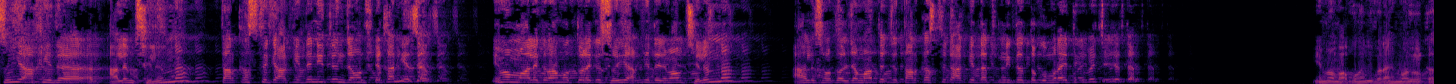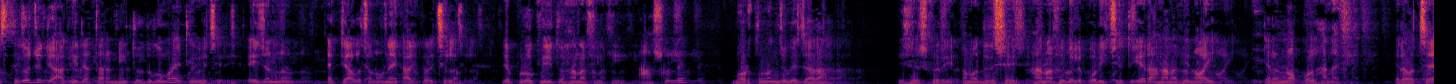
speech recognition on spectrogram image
সহি আকিদা আলেম ছিলেন না? তার কাছ থেকে আকিদে নিতেন, যেমন ফেকা নিয়েছেন। ইমাম মালিক রহমতুল্লাহকে সহি আকিদের ইমাম ছিলেন না? আহলে সকাল জামাতে যে তার কাছ থেকে আকিদা নিতেন, তো গুমরাই থেকে বেঁচে যেতেন। ইমাম কাছ থেকেও যদি তারা নিত গুমরাই বেঁচে যেত। এই জন্য একটি আলোচনা অনেক আগে করেছিলাম, যে প্রকৃত হানাফি কি? আসলে বর্তমান যুগে যারা, বিশেষ করে আমাদের দেশে হানাফি বলে পরিচিত, এরা হানাফি নয়, এরা নকল হানাফি। এরা হচ্ছে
